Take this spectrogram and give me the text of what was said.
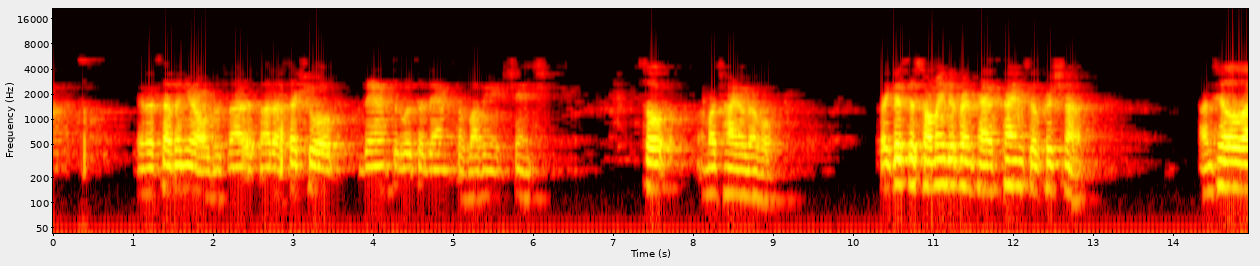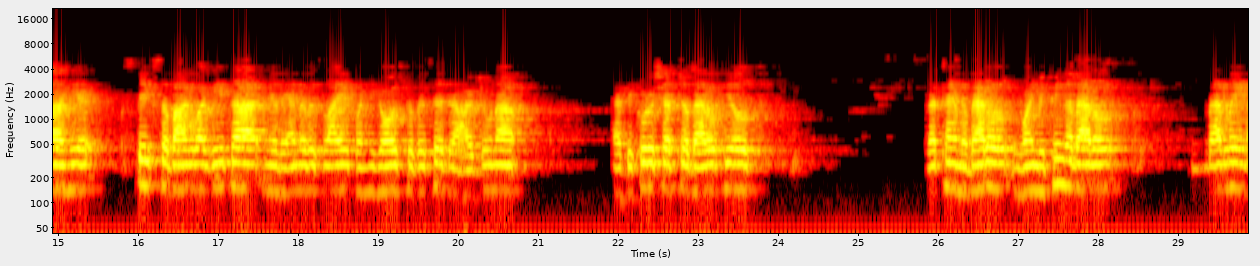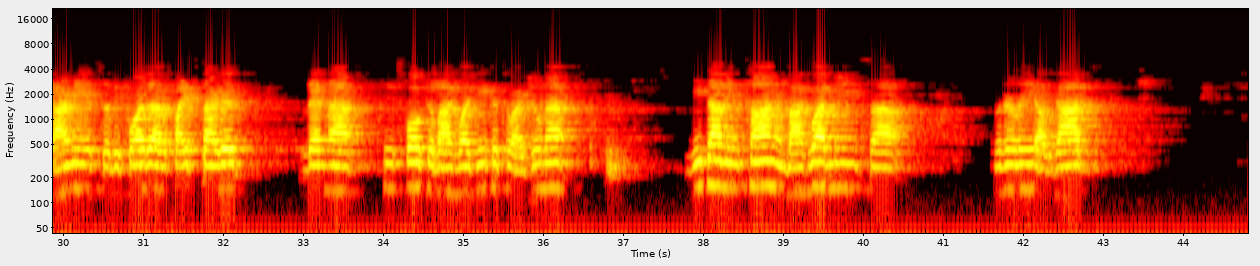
in a seven-year-old. It's not, it's not a sexual dance. It was a dance of loving exchange. So a much higher level. Like this, there's so many different pastimes of Krishna. Until uh, he speaks of Bhagavad Gita near the end of his life when he goes to visit Arjuna at the Kurukshetra battlefield. That time the battle, going between the battle, battling armies uh, before the fight started. Then uh, he spoke the Bhagavad Gita to Arjuna Gita means song and Bhagavad means uh, literally of God,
